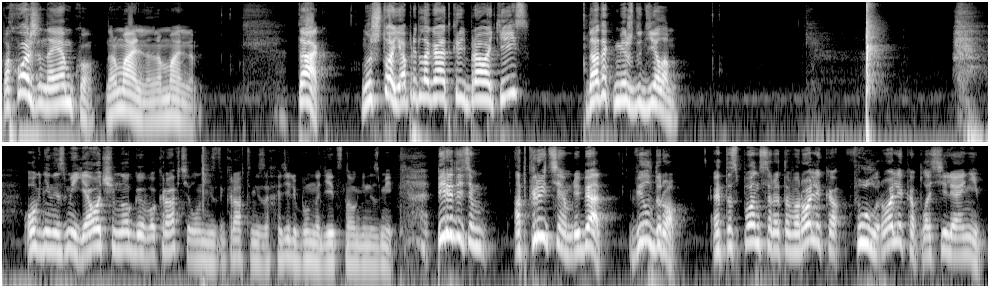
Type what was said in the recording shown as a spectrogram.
похоже на эмку. Нормально, нормально. Так, ну что, я предлагаю открыть Браво кейс. Да, так между делом. Огненный змей. Я очень много его крафтил, он не, крафты не заходили, будем надеяться на огненный змей. Перед этим открытием, ребят, Вилдроп. Это спонсор этого ролика, full ролика платили они.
